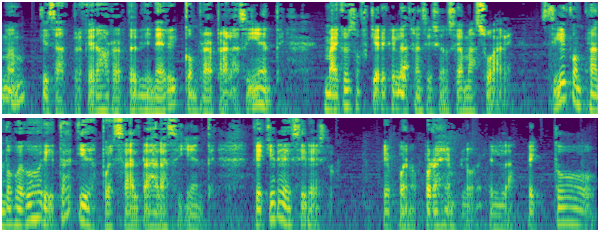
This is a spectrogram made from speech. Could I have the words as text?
no, quizás prefieras ahorrarte el dinero y comprar para la siguiente. Microsoft quiere que la transición sea más suave. Sigue comprando juegos ahorita y después saltas a la siguiente. ¿Qué quiere decir eso? Que bueno, por ejemplo, el aspecto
